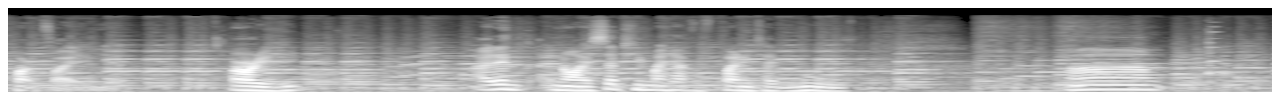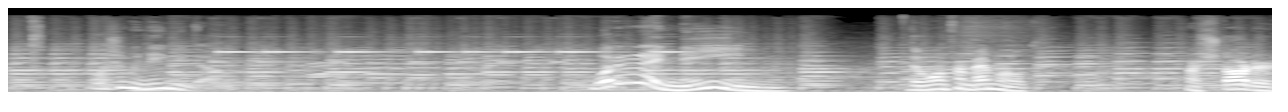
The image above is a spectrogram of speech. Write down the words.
part fighting yet. Already, he, I didn't. No, I said he might have a fighting type move. Um, what should we name it though? What did I name? The one from Emerald. Our starter.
